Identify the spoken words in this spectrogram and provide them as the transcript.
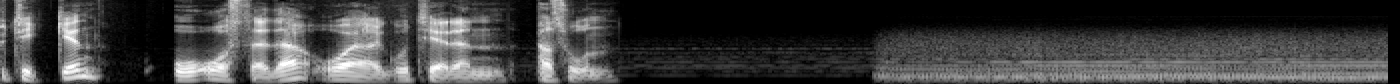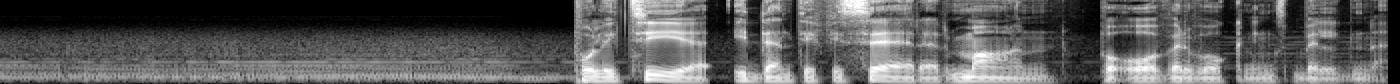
butikken og åstedet, og ergo til den personen. Politiet identifiserer mannen på overvåkningsbildene.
